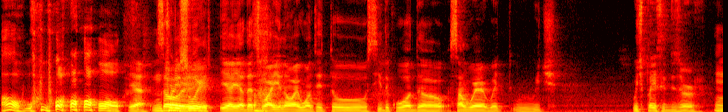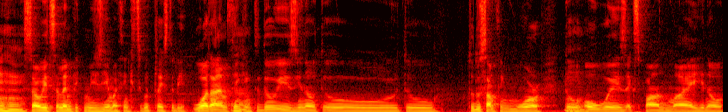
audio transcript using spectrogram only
Oh, whoa. Yeah, Mm, so, pretty uh, sweet. Yeah, yeah, that's why you know I wanted to see the quad uh, somewhere with which which place it deserves. Mm-hmm. So it's Olympic Museum. I think it's a good place to be. What I'm thinking to do is you know to to to do something more to Mm-hmm. always expand my you know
